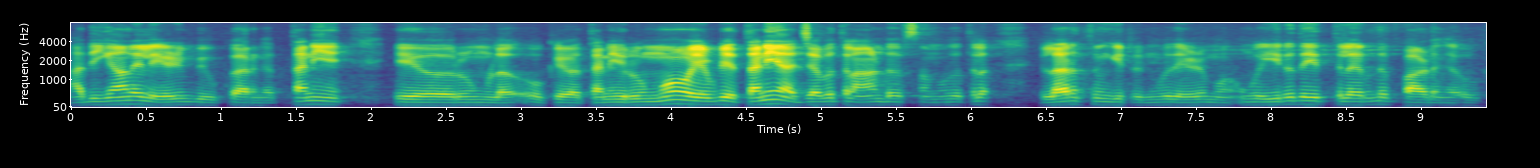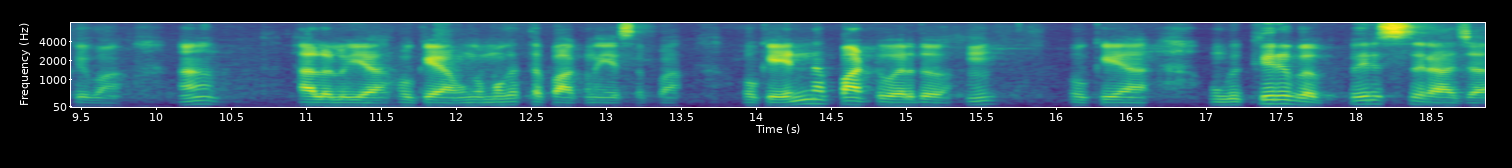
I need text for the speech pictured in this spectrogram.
அதிகாலையில் எழும்பி உட்காருங்க. தனி ரூமில் ஓகேவா தனி ரூமோ எப்படி தனியாக ஜபத்தில் ஆண்டவர் சமூகத்தில் எல்லாரும் தூங்கிட்டு இருக்கும்போது எழுமோ உங்கள் இருதயத்திலேருந்து பாடுங்க. ஓகேவா ஆ? ஹலலுயா ஓகே உங்கள் முகத்தை பார்க்கணும் ஏசப்பா ஓகே என்ன பாட்டு வருதோ? ம்? ஓகேயா உங்கள் கிருப பெருசு ராஜா.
